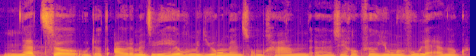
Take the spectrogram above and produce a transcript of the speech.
net zo, dat oude mensen die heel veel met jonge mensen omgaan, zich ook veel jonger voelen en ook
